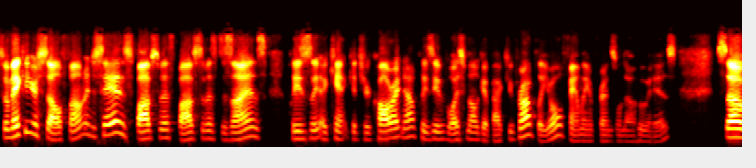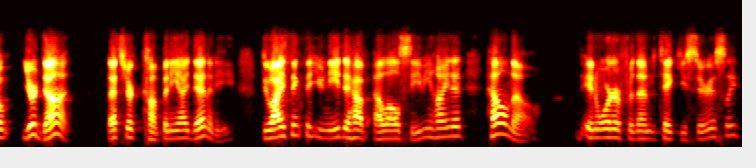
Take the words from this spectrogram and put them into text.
So make it your cell phone and just say, hey, this is Bob Smith, Bob Smith Designs. Please, I can't get your call right now. Please leave a voicemail. I'll get back to you promptly. Your whole family and friends will know who it is. So you're done. That's your company identity. Do I think that you need to have LLC behind it? Hell no in order for them to take you seriously?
